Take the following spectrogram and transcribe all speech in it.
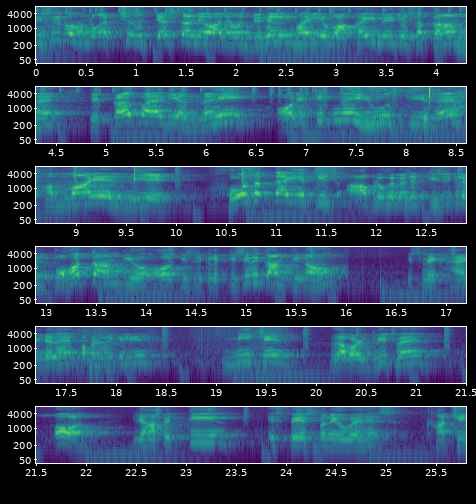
इसी को हम लोग अच्छे से टेस्ट करने वाले हैं और देखेंगे कि भाई ये वाकई में जो इसका काम है, ये कर पाएगी या नहीं और ये कितने यूज़ की है हमारे लिए। हो सकता है ये चीज़ आप लोगों में से किसी के लिए बहुत काम की हो और किसी के लिए किसी भी काम की ना हो। इसमें एक हैंडल है पकड़ने के लिए, नीचे रबड़ ग्रिप है और यहाँ पे तीन स्पेस बने हुए हैं, खांचे।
